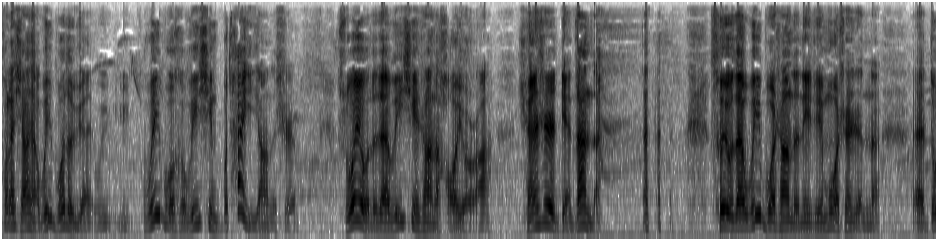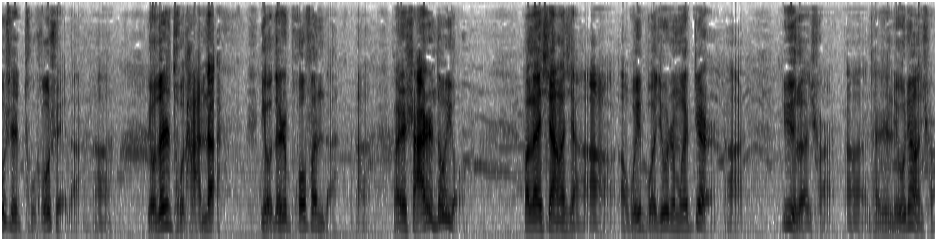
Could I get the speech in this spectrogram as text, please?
后来想想，微博的原微博和微信不太一样的是，所有的在微信上的好友啊，全是点赞的；所有在微博上的那些陌生人呢，呃，都是吐口水的啊，有的是吐痰的，有的是泼粪的啊，反正啥人都有。后来想了想啊啊，微博就这么个地儿啊，娱乐圈啊，它是流量圈，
